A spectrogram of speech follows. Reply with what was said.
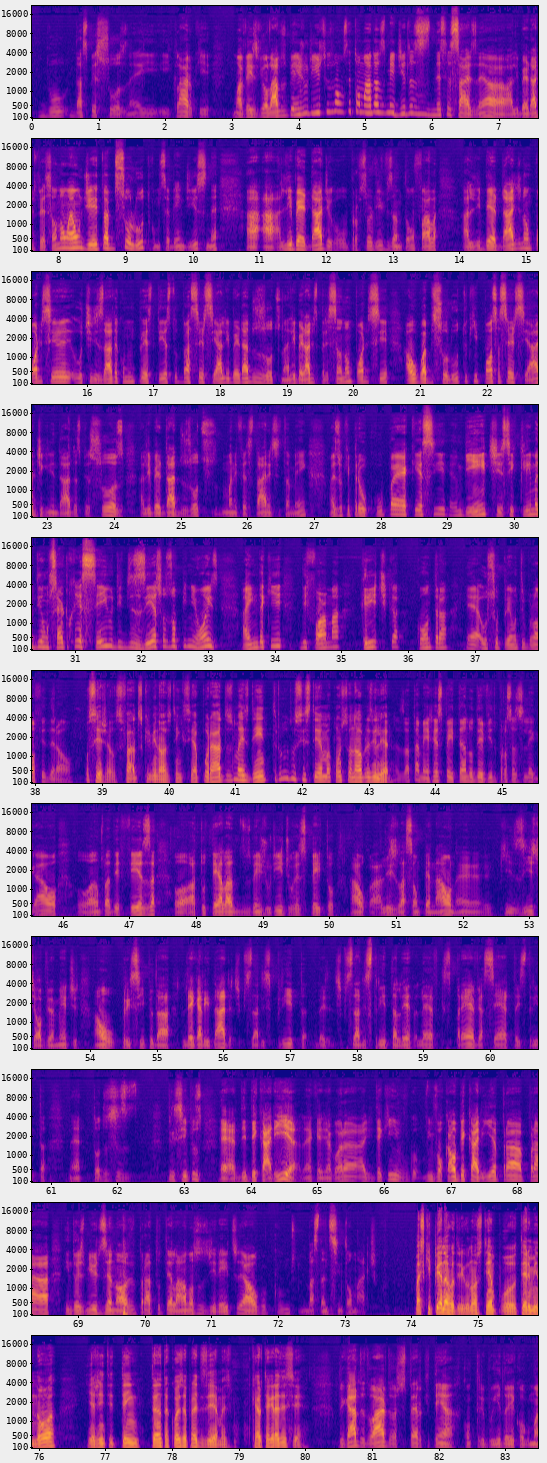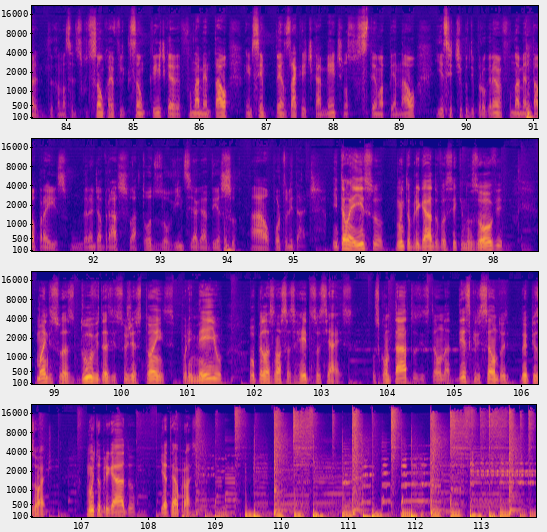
do, das pessoas. Né? E, e, claro que, uma vez violados os bens jurídicos, vão ser tomadas as medidas necessárias. Né? A, a, liberdade de expressão não é um direito absoluto, como você bem disse. Né? A, a liberdade, o professor Vives Anton fala, a liberdade não pode ser utilizada como um pretexto para cercear a liberdade dos outros. Né? A liberdade de expressão não pode ser algo absoluto que possa cercear a dignidade das pessoas, a liberdade dos outros manifestarem-se também. Mas o que preocupa é que esse ambiente, esse clima de um certo receio de dizer suas opiniões, ainda que de forma crítica contra é, o Supremo Tribunal Federal. Ou seja, os fatos criminosos têm que ser apurados, mas dentro do sistema constitucional brasileiro. Exatamente, respeitando o devido processo legal, a ampla defesa, a tutela dos bens jurídicos, o respeito à legislação penal, né, que existe, obviamente, ao princípio da legalidade, a tipicidade estrita, da tipicidade estrita, lex prévia, certa, estrita, né, todos esses princípios é, de becaria, né? Que agora a gente tem que invocar o becaria para em 2019 para tutelar nossos direitos é algo bastante sintomático. Mas que pena, Rodrigo, nosso tempo terminou e a gente tem tanta coisa para dizer, mas quero te agradecer. Obrigado, Eduardo. Eu espero que tenha contribuído aí com alguma com a nossa discussão, com a reflexão crítica. É fundamental a gente sempre pensar criticamente no nosso sistema penal e esse tipo de programa é fundamental para isso. Um grande abraço a todos os ouvintes e agradeço a oportunidade. Então é isso. Muito obrigado você que nos ouve. Mande suas dúvidas e sugestões por e-mail ou pelas nossas redes sociais. Os contatos estão na descrição do, do episódio. Muito obrigado e até a próxima.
